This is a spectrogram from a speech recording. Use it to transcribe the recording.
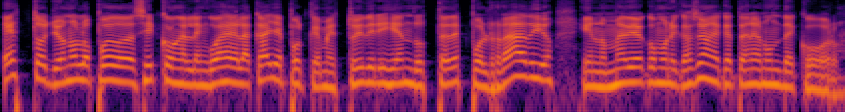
Esto yo no lo puedo decir con el lenguaje de la calle porque me estoy dirigiendo a ustedes por radio y en los medios de comunicación hay que tener un decoro.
